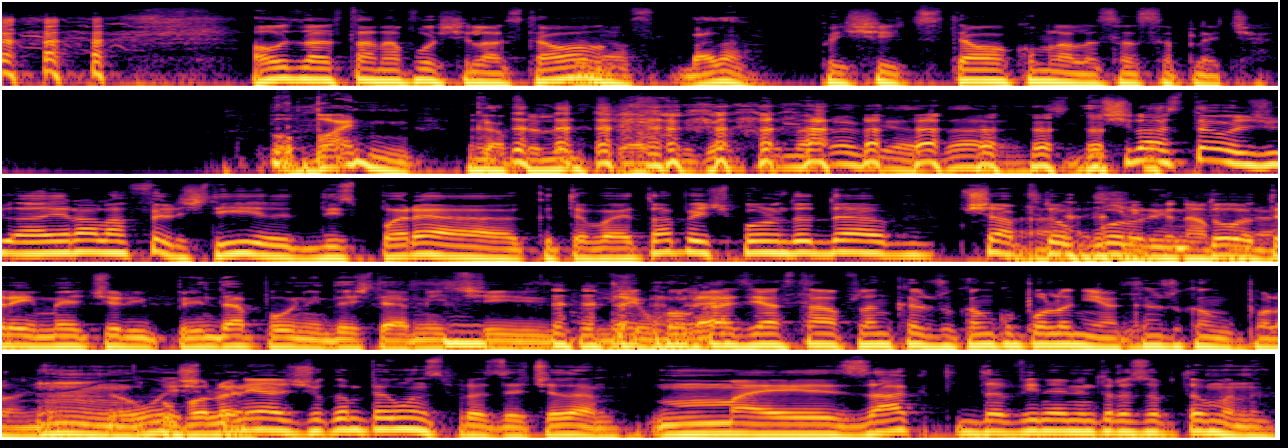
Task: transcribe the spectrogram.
Auzi, dar asta n-a fost și la Steaua? Ba da. Păi și Steaua cum l-a lăsat să plece? Bă, bani, ca în Arabia, da. Și la Steaua era la fel, știi? Dispărea câteva etape și pe unul dădea șapte da, goluri în două, trei meciuri, prindea pe unii de ăștia mici și Păi cu ocazia asta aflăm că jucăm cu Polonia. Când jucăm cu Polonia? Mm, cu Polonia jucăm pe 11, da. Mai exact, de vineri într-o săptămână.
